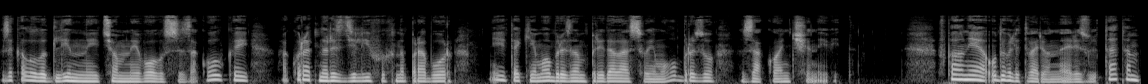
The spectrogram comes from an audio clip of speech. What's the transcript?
заколола длинные темные волосы заколкой, аккуратно разделив их на пробор, и таким образом придала своему образу законченный вид. Вполне удовлетворенная результатом,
